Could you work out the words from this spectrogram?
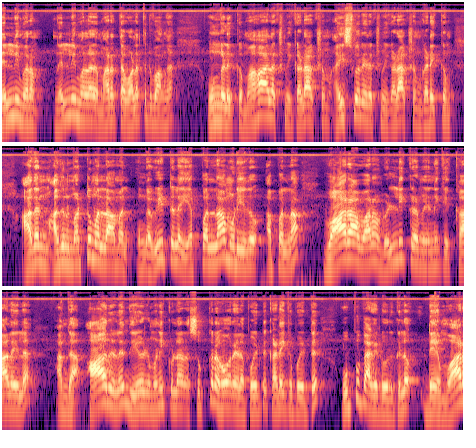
நெல்லி மரம் நெல்லி மர மரத்தை வளர்த்துட்டு வாங்க. உங்களுக்கு மகாலட்சுமி கடாட்சம் ஐஸ்வர்யலட்சுமி கடாட்சம் கிடைக்கும். அதன் அதில் மட்டுமல்லாமல் உங்கள் வீட்டில் எப்பெல்லாம் முடியுதோ அப்பெல்லாம் வார வாரம் வெள்ளிக்கிழமை அன்னைக்கு காலையில் அந்த ஆறுலேருந்து ஏழு மணிக்குள்ளார சுக்கரஹோரையில் போயிட்டு கடைக்கு போயிட்டு உப்பு பாக்கெட் ஒரு கிலோ. டே வார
